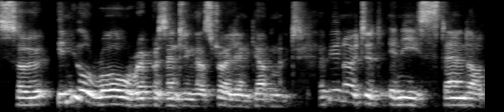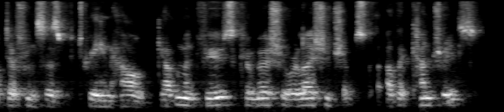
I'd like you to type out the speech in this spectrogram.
So, in your role representing the Australian government, have you noted any standout differences between how government views commercial relationships with other countries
